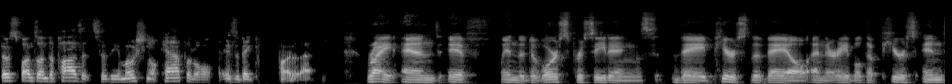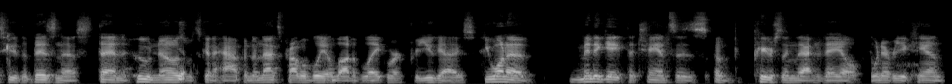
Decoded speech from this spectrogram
those funds on deposit so the emotional capital is a big part of that right and if in the divorce proceedings they pierce the veil and they're able to pierce into the business then who knows what's going to happen and that's probably a lot of legwork for you guys you want to mitigate the chances of piercing that veil whenever you can.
